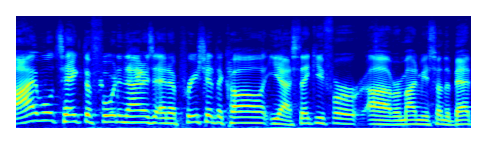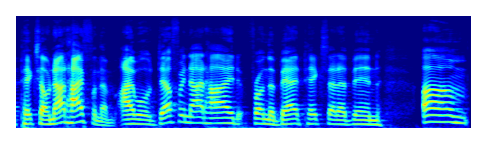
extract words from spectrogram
I will take the 49ers and appreciate the call. Yes, thank you for uh, reminding me of some of the bad picks. I'll not hide from them. I will definitely not hide from the bad picks that have been, um,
